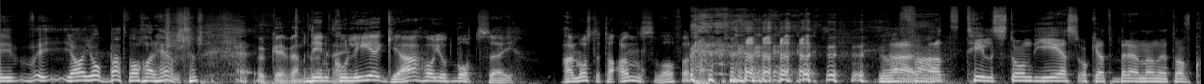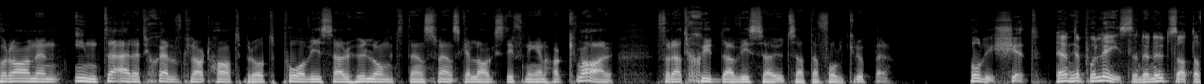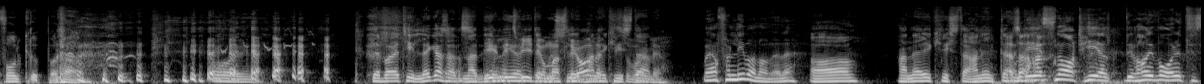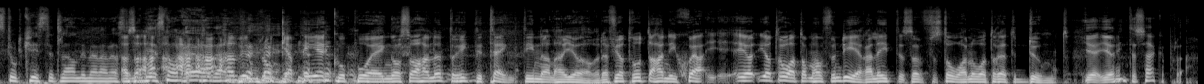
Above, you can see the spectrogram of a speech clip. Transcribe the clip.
jag har jobbat, vad har hänt? Okej, vänta. Din vänta. kollega har gjort bort sig. Han måste ta ansvar för det här. Här, att tillstånd ges och att brännandet av Koranen inte är ett självklart hatbrott påvisar hur långt den svenska lagstiftningen har kvar för att skydda vissa utsatta folkgrupper. Holy shit. Är inte polisen den utsatta folkgruppen här? Oj. Det bör tilläggas att Nadim är Enligt ju inte muslim, han är var kristen. det. Var han från Libanon eller? Ja, han är ju kristen. Han är inte... Alltså, det är han- snart helt, det har ju varit ett stort kristet land i Mellanöstern, Alltså, det är han, snart han, över. han vill plocka PK-poäng och så har han inte riktigt tänkt innan han gör det. För jag tror inte han är jag, jag tror att om han funderar lite så förstår han nog att det är rätt dumt. Jag, jag är inte säker på det.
